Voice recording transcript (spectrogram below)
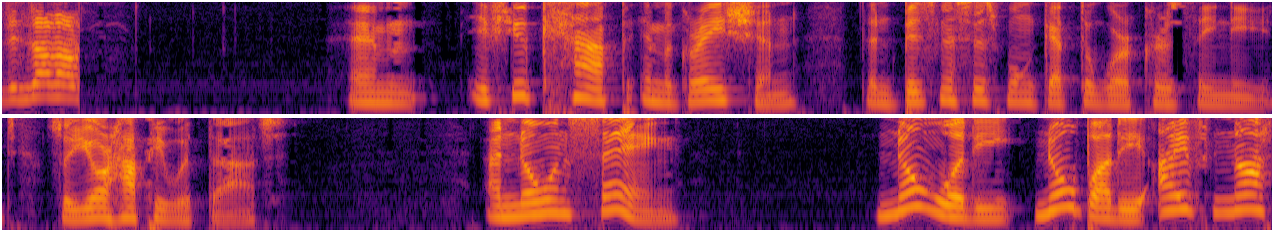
It is not... Um, if you cap immigration, then businesses won't get the workers they need. So you're happy with that. And no one's saying, nobody, nobody, I've not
